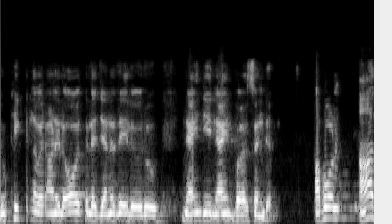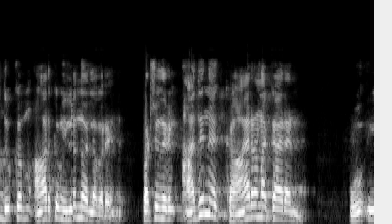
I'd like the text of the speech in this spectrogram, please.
ദുഃഖിക്കുന്നവരാണ് ലോകത്തിലെ ജനതയിൽ ഒരു നയന്റി നയൻ പെർസെന്റ്. അപ്പോൾ ആ ദുഃഖം ആർക്കും ഇല്ലെന്നല്ല പറയുന്നത്. പക്ഷെ അതിന് കാരണക്കാരൻ ഈ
